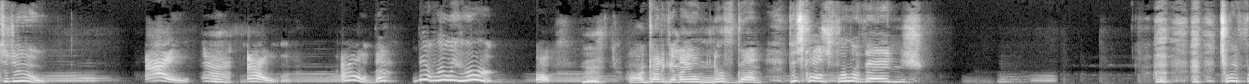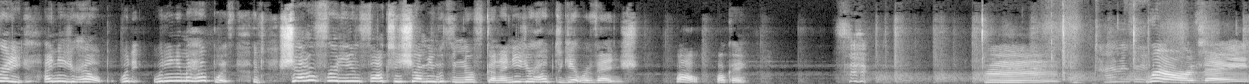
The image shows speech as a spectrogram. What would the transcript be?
What to do. Ow! Mm, ow! Ow! That that really hurt. Oh, mm, I gotta get my own Nerf gun. This calls for revenge. Toy Freddy, I need your help. What do- what do you need my help with? Shadow Freddy and Foxy shot me with the Nerf gun. I need your help to get revenge. Oh, okay. hmm. What time is it? Where are they?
